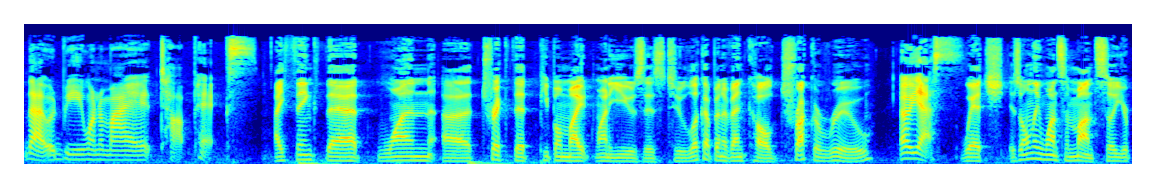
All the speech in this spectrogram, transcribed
that would be one of my top picks. I think that one uh, trick that people might want to use is to look up an event called Truckeroo. Oh yes, which is only once a month. So you're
